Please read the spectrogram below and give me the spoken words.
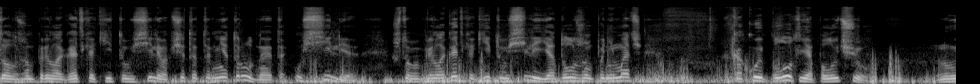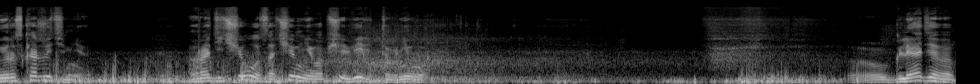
должен прилагать какие-то усилия. Вообще-то это мне трудно, это усилия. Чтобы прилагать какие-то усилия, я должен понимать, какой плод я получу. Ну и расскажите мне, ради чего, зачем мне вообще верить-то в него? Глядя,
